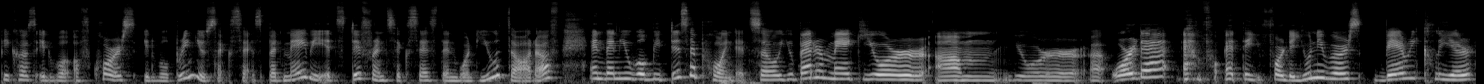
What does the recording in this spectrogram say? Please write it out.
because it will of course it will bring you success but maybe it's different success than what you thought of and then you will be disappointed. So you better make your um, your uh, order for, the, for the universe very clear.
